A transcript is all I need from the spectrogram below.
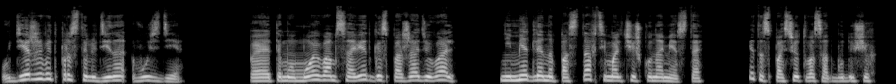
удерживает простолюдина в узде. Поэтому мой вам совет, госпожа Дюваль, немедленно поставьте мальчишку на место. Это спасет вас от будущих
